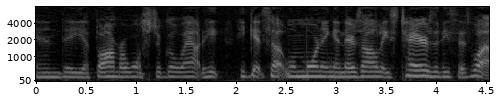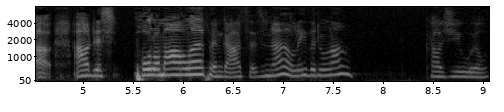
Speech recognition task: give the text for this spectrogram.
and the uh, farmer wants to go out. He he gets up one morning and there's all these tares, and he says, "Well, I'll, I'll just pull them all up." And God says, "No, leave it alone, because you will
